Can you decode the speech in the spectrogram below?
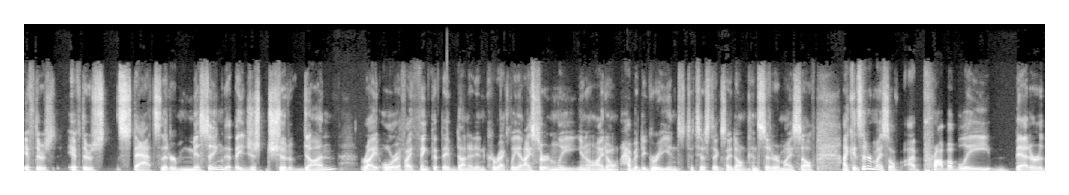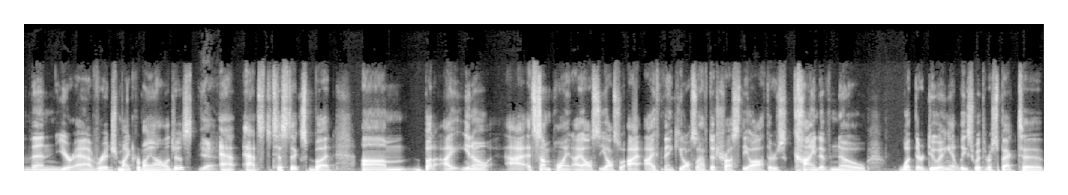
If there's if there's stats that are missing that they just should have done right, or if I think that they've done it incorrectly. And I certainly, you know, I don't have a degree in statistics. I don't consider myself. I consider myself uh, probably better than your average microbiologist yeah. at at statistics, but um, but I, you know at some point, I also, you also, I, I think you also have to trust the authors kind of know what they're doing, at least with respect to,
